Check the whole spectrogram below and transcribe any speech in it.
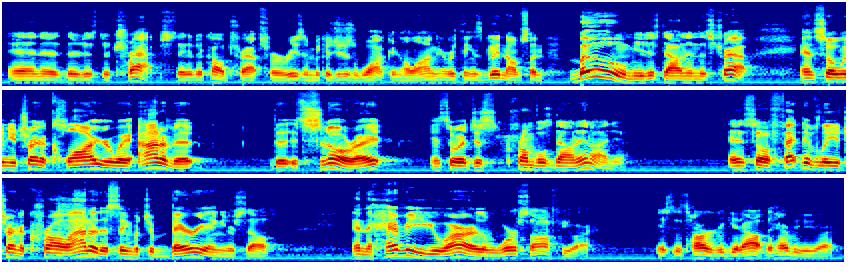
And they're, they're just they're traps. They, they're called traps for a reason because you're just walking along, everything's good, and all of a sudden, boom, you're just down in this trap. And so when you try to claw your way out of it, the, it's snow, right? And so it just crumbles down in on you. And so effectively, you're trying to crawl out of this thing, but you're burying yourself. And the heavier you are, the worse off you are. It's, it's harder to get out the heavier you are.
